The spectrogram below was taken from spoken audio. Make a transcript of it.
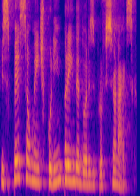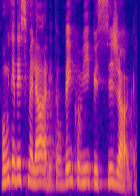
especialmente por empreendedores e profissionais. Vamos entender isso melhor? Então vem comigo e se joga!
